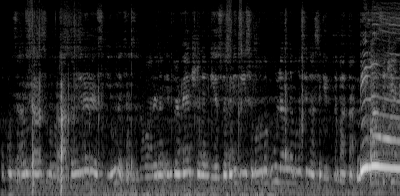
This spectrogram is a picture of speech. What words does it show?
Bukod sa angka sa mga batang nire-rescue, nagsasagawa rin ng intervention ng DSWD sa mga magulang ng mga sinasagip na bata. Bilog! Para sa GMA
